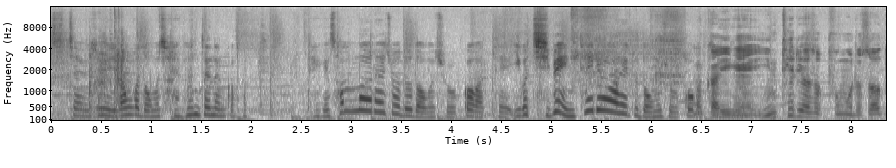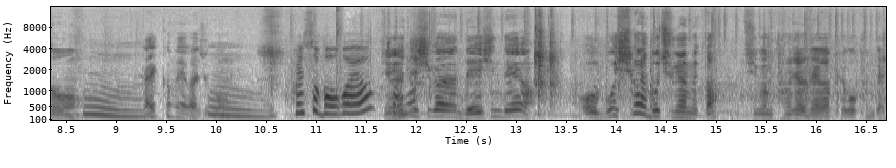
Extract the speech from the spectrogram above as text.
진짜 요즘 이런 거 너무 잘 만드는 것 같아 되게 선물해줘도 너무 좋을 것 같아 이거 집에 인테리어 해도 너무 좋을 것 같아 그러니까 이게 인테리어 소품으로 써도 음. 깔끔해가지고 음. 벌써 먹어요? 지금 현재? 시간 4시인데요 어 뭐 시간이 뭐 중요합니까? 지금 당장 내가 배고픈데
